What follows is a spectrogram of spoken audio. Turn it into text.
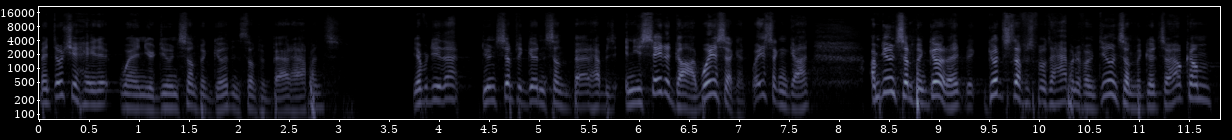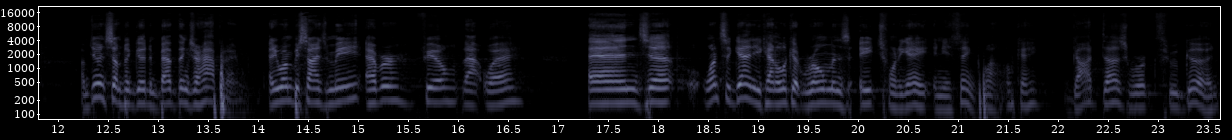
Man, don't you hate it when you're doing something good and something bad happens? You ever do that? Doing something good and something bad happens. And you say to God, wait a second, wait a second, God. I'm doing something good. Good stuff is supposed to happen if I'm doing something good. So how come I'm doing something good and bad things are happening. Anyone besides me ever feel that way? And uh, once again, you kind of look at Romans 8:28 and you think, well, okay, God does work through good,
